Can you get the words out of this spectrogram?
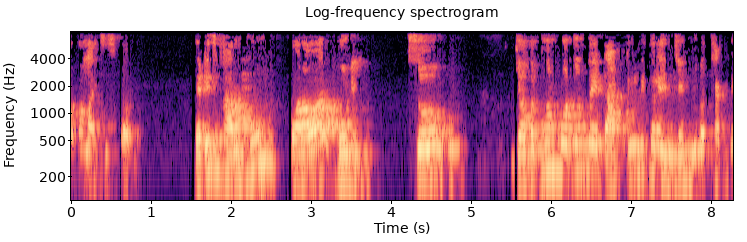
অটোলাইসিস করবে that is harmful for our body so যতক্ষণ পর্যন্ত এই ডাক্টের ভিতরে এনজাইম গুলো থাকবে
